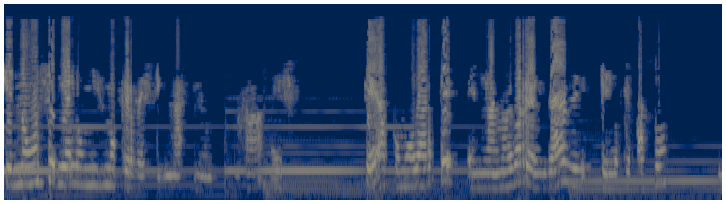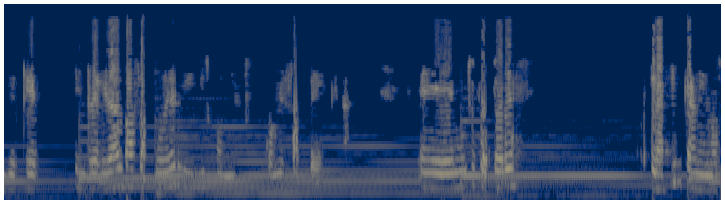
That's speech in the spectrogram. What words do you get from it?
que no sería lo mismo que resignación. Es que acomodarte en la nueva realidad de, lo que pasó y de que en realidad vas a poder vivir con eso, con esa pérdida. Eh, muchos autores platican y nos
